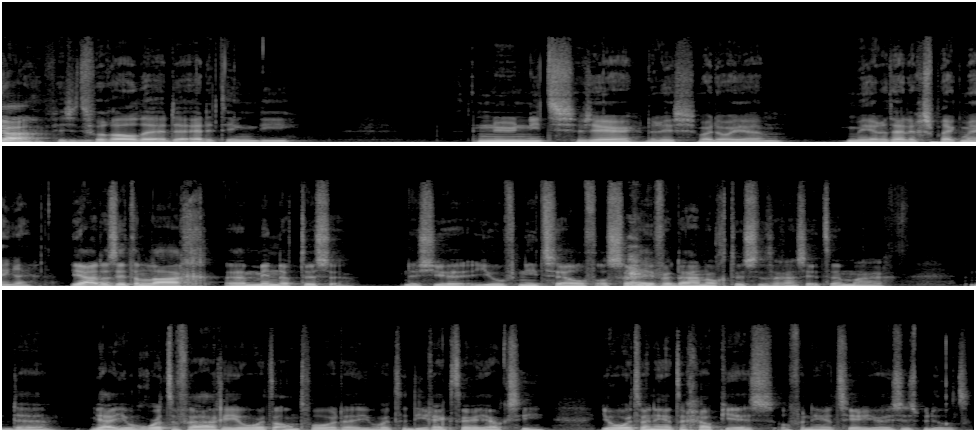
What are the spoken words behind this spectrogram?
ja. Of is het vooral de, de editing die nu niet zozeer er is, waardoor je meer het hele gesprek meekrijgt? Ja, er zit een laag uh, minder tussen. Dus je, je hoeft niet zelf als schrijver daar nog tussen te gaan zitten, maar de, ja, je hoort de vragen, je hoort de antwoorden, je hoort de directe reactie. Je hoort wanneer het een grapje is of wanneer het serieus is bedoeld.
